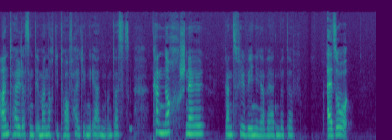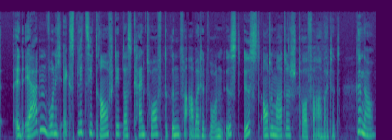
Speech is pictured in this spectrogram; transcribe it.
Anteil, das sind immer noch die torfhaltigen Erden. Und das kann noch schnell ganz viel weniger werden, bitte. Also in Erden, wo nicht explizit draufsteht, dass kein Torf drin verarbeitet worden ist, ist automatisch Torf verarbeitet. Genau.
